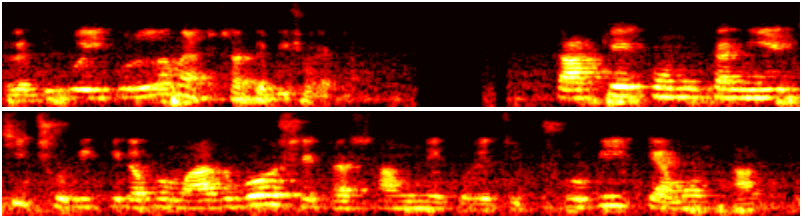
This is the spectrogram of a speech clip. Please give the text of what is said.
তাহলে দুটোই করলাম, একসাথে বিষয়টা। কাকে কোনটা নিয়েছি, ছবি কীরকম আঁকবো, সেটা সামনে করেছি। ছবি কেমন আঁকবো?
